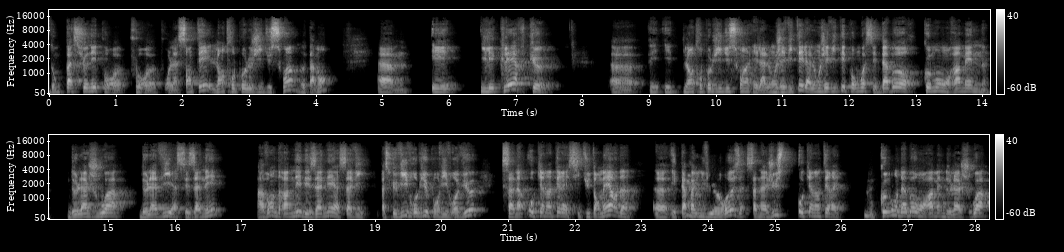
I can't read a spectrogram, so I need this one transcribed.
donc passionné pour pour pour la santé, l'anthropologie du soin notamment, et il est clair que et, l'anthropologie du soin et la longévité. La longévité pour moi, c'est d'abord comment on ramène de la joie de la vie à ses années avant de ramener des années à sa vie. Parce que vivre vieux pour vivre vieux, ça n'a aucun intérêt. Si tu t'emmerdes euh, et que t'as pas une vie heureuse, ça n'a juste aucun intérêt. Comment d'abord on ramène de la joie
